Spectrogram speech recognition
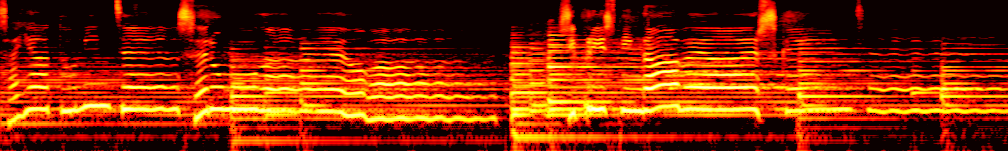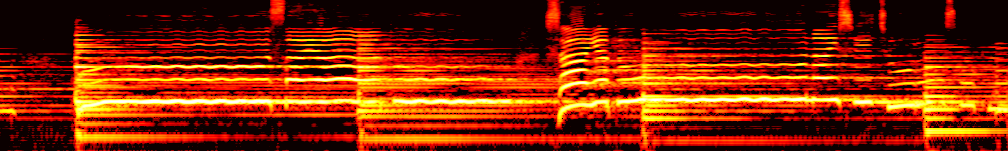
Zaiatu nintzen zeru muga bat Zipristin gabea eskaintzen. Uh, Zaiatu, naiz itxurozoki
